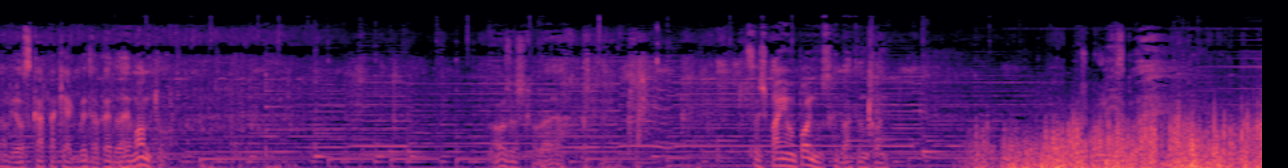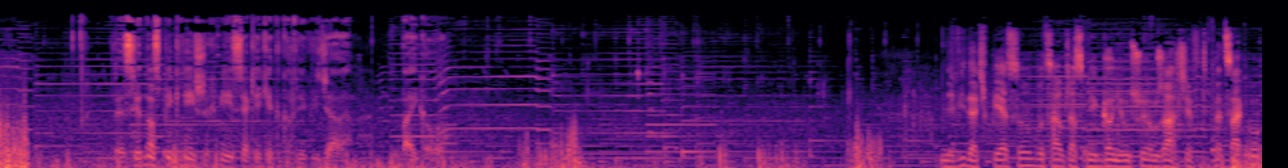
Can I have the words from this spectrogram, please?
No wioska tak jakby trochę do remontu. Ożeż cholera. Coś panią poniósł chyba ten koń. To jest jedno z piękniejszych miejsc, jakie kiedykolwiek widziałem. Bajkowo. Nie widać piesów, bo cały czas mnie gonią, czują żarcie w plecaku.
